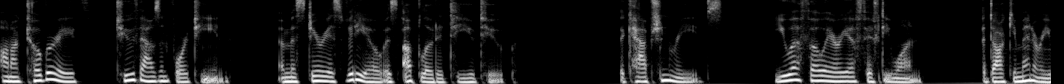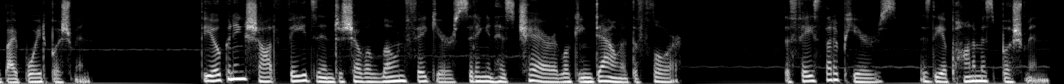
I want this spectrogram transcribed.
On October 8th, 2014, a mysterious video is uploaded to YouTube. The caption reads UFO Area 51, a documentary by Boyd Bushman. The opening shot fades in to show a lone figure sitting in his chair looking down at the floor. The face that appears is the eponymous Bushman,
